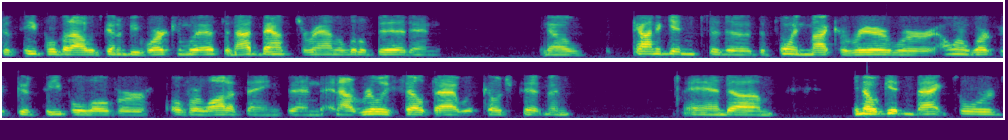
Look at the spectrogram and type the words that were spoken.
the people that I was going to be working with, and I bounced around a little bit, and you know, kind of getting to the the point in my career where I want to work with good people over over a lot of things, and and I really felt that with Coach Pittman, and um, you know, getting back towards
